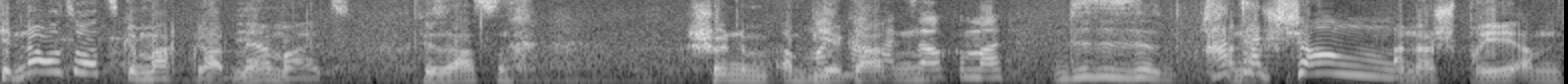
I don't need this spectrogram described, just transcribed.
Genau so hat's gemacht, gerade mehrmals. Wir saßen schön im, am Manchmal Biergarten. hat's auch gemacht. Das ist an der, an der Spree am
